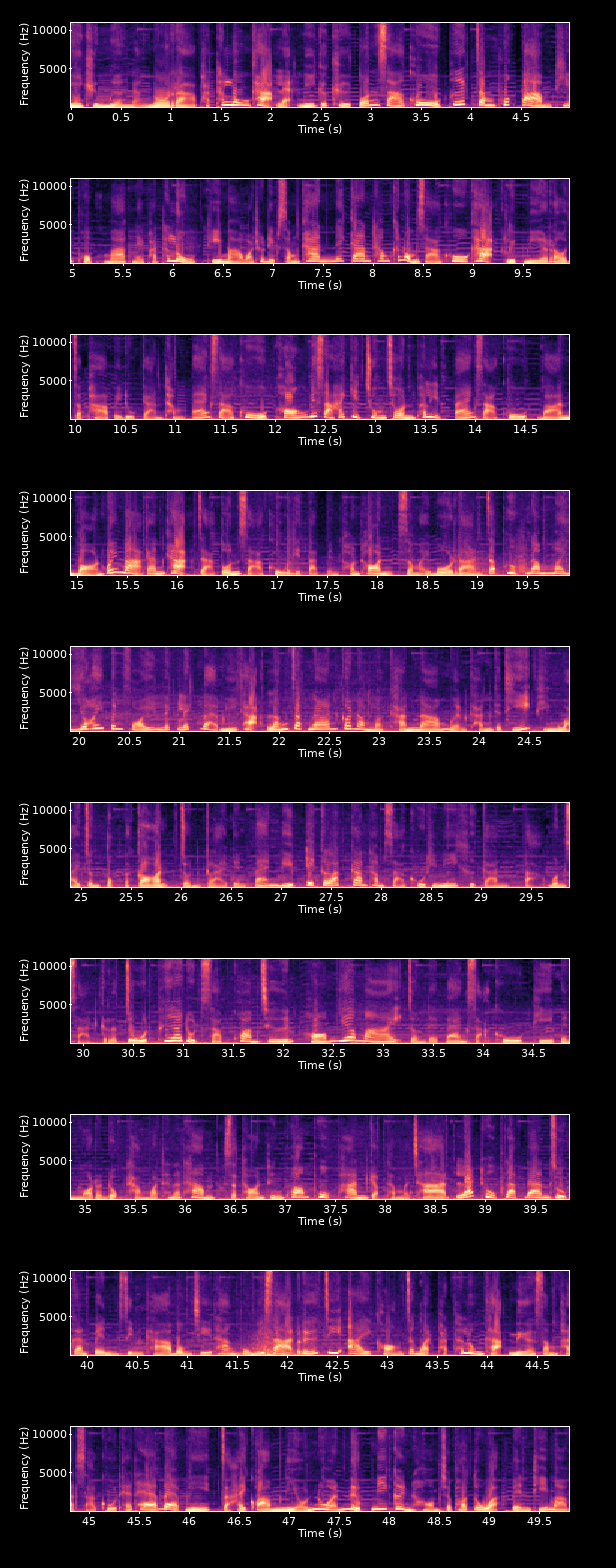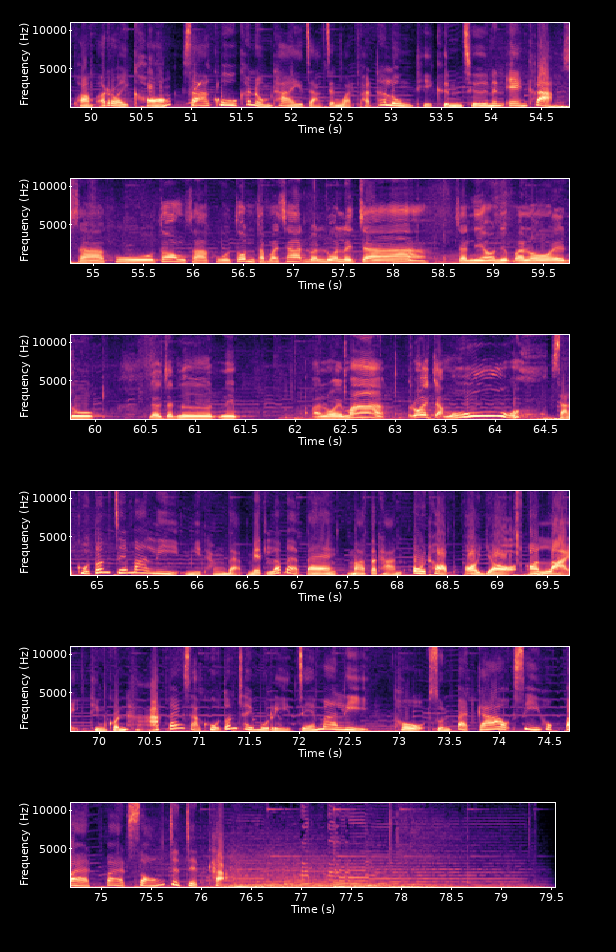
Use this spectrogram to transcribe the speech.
นี่คือเมืองหนังโนราพัทลุงค่ะ และนี่ก็คือต้นสาคูพืชจำพวกปาล์มที่พบมากในพัทลุง ที่มาวัตถุดิบสำคัญในการทำขนมสาคูค่ะ คลิปนี้เราจะพาไปดูการทำแป้งสาคู ของวิสาหกิจชุมชนผลิตแป้งสาคูบ้านบ่อนห้วยหมากกันค่ะ จากต้นสาคูที่ตัดเป็นท่อนๆ สมัยโบราณจะพึกนำมาย่อยเป็นฝอยเล็กๆ แบบนี้ค่ะ หลังจากนั้นก็นำมาคั้นน้ำเหมือนคั้นกะทิทิ้งไว้จนตกตะกอนจนกลายเป็นแป้งดิบ เอกลักษณ์การทำสาคูที่นี่คือการตากบนสาดกระจูดเพื่อดูดซับความชื้นหอมเยื่อไม้ จนได้แป้งสาคูที่เป็นมรดกทางวัฒนธรรม สะท้อนถึงความผูกพันกับธรรมชาติ และถูกผลักดันสู่การเป็นสินค้าบ่งชี้ทางภูมิศาสตร์ หรือ GI ของจังหวัดพัทลุงค่ะ เนื้อสัมผัสสาคูแท้ๆแบบนี้ จะให้ความเหนียวนวลหนึบมีกลิ่นหอมเฉพาะตัว เป็นที่มาความอร่อยของสาคูขนมไทยจากจังหวัดพัทลุงที่ขึ้นชื่อนั่นเองค่ะ สาคูต้องสาคูต้นธรรมชาติล้วนๆเลยจ้า จะเหนียวหนึบอร่อยดู เดี๋ยวจะนืดหนิบอร่อยมากอร่อยจังงูสาคูต้นเจมาลีมีทั้งแบบเม็ดและแบบแป้ง มาตรฐานโอท็อปออยออนไลน์ทีมค้นหาแป้งสาคูต้นชัยบุรีเจมาลีโทร 0894688277 ค่ะ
